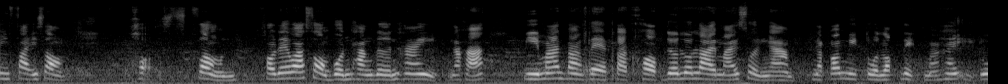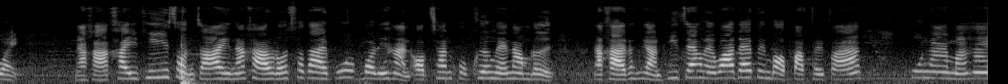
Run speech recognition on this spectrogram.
มีไฟส่องส่องเขาได้ว่าส่องบนทางเดินให้นะคะ มีม่านบางแดดตัดขอบด้วยลวดลายไม้สวยงาม แล้วก็มีตัวล็อกเด็กมาให้อีกด้วยนะคะ ใครที่สนใจนะคะ รถสไตล์ผู้บริหารออปชั่นครบเครื่องแนะนำเลยนะคะอย่างที่แจ้งเลยว่าได้เป็นเบาะปรับไฟฟ้าคู่หน้ามาให้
